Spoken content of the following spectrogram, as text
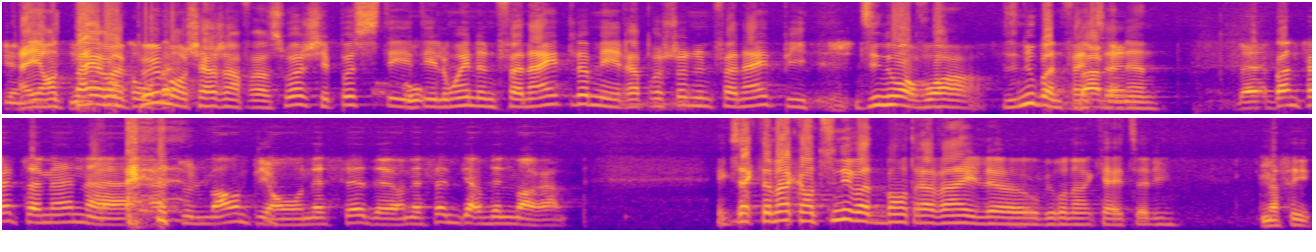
on te perd un peu, mon cher Jean-François. Je ne sais pas si tu es, oh. loin d'une fenêtre, là, mais rapproche-toi d'une fenêtre, puis dis-nous au revoir. Dis-nous bonne fin de ben, semaine. Ben, bonne fin de semaine à, tout le monde, puis on essaie, de, on essaie de garder le moral. Exactement. Continuez votre bon travail là, au bureau d'enquête. Salut. Merci.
